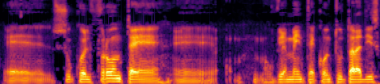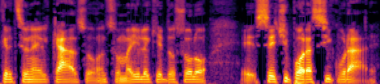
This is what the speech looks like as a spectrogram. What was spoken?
Eh, su quel fronte, ovviamente con tutta la discrezione del caso, insomma, io le chiedo solo se ci può rassicurare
